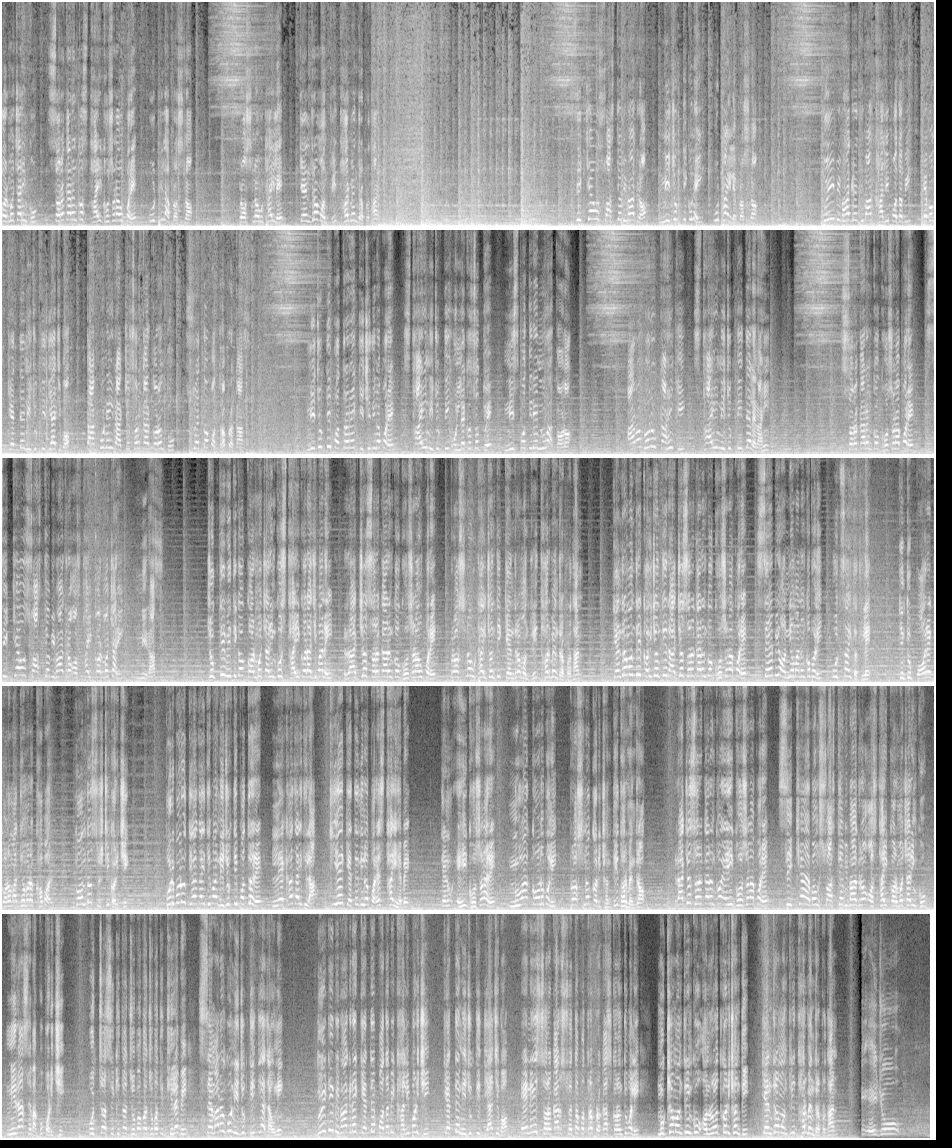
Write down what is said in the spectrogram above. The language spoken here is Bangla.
কর্মচারীଙ୍କୁ ସରକାରଙ୍କ ସ୍ଥାୟୀ ଘୋଷଣା ଉପରେ ଉଠିଲା ପ୍ରଶ୍ନ ପ୍ରଶ୍ନ ଉଠାଇଲେ କେନ୍ଦ୍ରମନ୍ତ୍ରୀ ଧର୍ମେନ୍ଦ୍ର ପ୍ରଧାନ ଶିକ୍ଷା ଓ ସ୍ୱାସ୍ଥ୍ୟ ବିଭାଗର ନିଯୁକ୍ତିକୁ ନେଇ ଉଠାଇଲେ ପ୍ରଶ୍ନ ଦୁଇ ବିଭାଗରେ ଥିବା ଖାଲି ପଦବୀ ଏବଂ କେତେ ନିଯୁକ୍ତି ଦିଆଯିବ ତାକୁ ନେଇ ରାଜ୍ୟ ସରକାର କରନ୍ତୁ ଶ୍ୱେତପତ୍ର ପ୍ରକାଶ ନିଯୁକ୍ତି ପତ୍ରରେ କିଛିଦିନ ପରେ ସ୍ଥାୟୀ ନିଯୁକ୍ତି ଉଲ୍ଲେଖ ସତ୍ତ୍ୱେ ନିଷ୍ପତ୍ତିରେ ନୂଆ କ'ଣ ଆରମ୍ଭରୁ କାହିଁକି ସ୍ଥାୟୀ ନିଯୁକ୍ତି ଦେଲେ ନାହିଁ ସରକାରଙ୍କ ଘୋଷଣା ପରେ ଶିକ୍ଷା ଓ ସ୍ୱାସ୍ଥ୍ୟ ବିଭାଗର ଅସ୍ଥାୟୀ କର୍ମଚାରୀ ନିରାଶ ଚୁକ୍ତିଭିତ୍ତିକ କର୍ମଚାରୀଙ୍କୁ ସ୍ଥାୟୀ କରାଯିବା ନେଇ ରାଜ୍ୟ ସରକାରଙ୍କ ଘୋଷଣା ଉପରେ ପ୍ରଶ୍ନ ଉଠାଇଛନ୍ତି କେନ୍ଦ୍ରମନ୍ତ୍ରୀ ଧର୍ମେନ୍ଦ୍ର ପ୍ରଧାନ କେନ୍ଦ୍ରମନ୍ତ୍ରୀ କହିଛନ୍ତି ରାଜ୍ୟ ସରକାରଙ୍କ ଘୋଷଣା ପରେ ସେ ବି ଅନ୍ୟମାନଙ୍କ ଭଳି ଉତ୍ସାହିତ ଥିଲେ କିନ୍ତୁ ପରେ ଗଣମାଧ୍ୟମର ଖବର ଦ୍ୱନ୍ଦ୍ୱ ସୃଷ୍ଟି କରିଛି ପୂର୍ବରୁ ଦିଆଯାଇଥିବା ନିଯୁକ୍ତି ପତ୍ରରେ ଲେଖାଯାଇଥିଲା କିଏ କେତେ ଦିନ ପରେ ସ୍ଥାୟୀ ହେବେ ତେଣୁ ଏହି ଘୋଷଣାରେ ନୂଆ କ'ଣ ବୋଲି ପ୍ରଶ୍ନ କରିଛନ୍ତି ଧର୍ମେନ୍ଦ୍ର ରାଜ୍ୟ ସରକାରଙ୍କ ଏହି ଘୋଷଣା ପରେ ଶିକ୍ଷା ଏବଂ ସ୍ୱାସ୍ଥ୍ୟ ବିଭାଗର ଅସ୍ଥାୟୀ କର୍ମଚାରୀଙ୍କୁ ନିରାଶ ହେବାକୁ ପଡ଼ିଛି উচ্চ শিক্ষিত যুবক যুবতী থিলে বি সেমানকু নিযুক্তি দিয়া যাউনি দুইটি বিভাগে কেতে পদবি খালি পড়িছি কেতে নিযুক্তি দিয়া যাব এনে সরকার শ্বেতপত্র প্রকাশ করন্তু বলি মুখ্যমন্ত্রীଙ୍କୁ অনুরোধ করিছন্তি কেন্দ্রমন্ত্রী ধর্মেন্দ্র প্রধান এই যে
